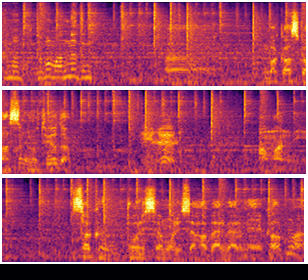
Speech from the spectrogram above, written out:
Tamam, tamam anladım. Bak az kalsın unutuyordum. Eylül. Aman diyeyim. Sakın polise molise haber vermeye kalkma.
